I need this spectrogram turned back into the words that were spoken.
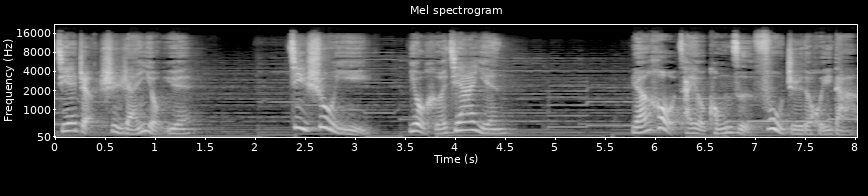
接着是冉有曰：“既树矣，又何加焉？”然后才有孔子负之的回答。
